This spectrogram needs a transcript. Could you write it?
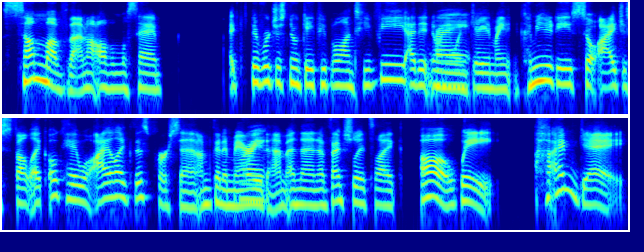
some of them, not all of them will say, I, there were just no gay people on TV. I didn't know anyone gay in my community. So I just felt like, okay, well, I like this person. I'm going to marry Right. them. And then eventually it's like, oh, wait, I'm gay.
